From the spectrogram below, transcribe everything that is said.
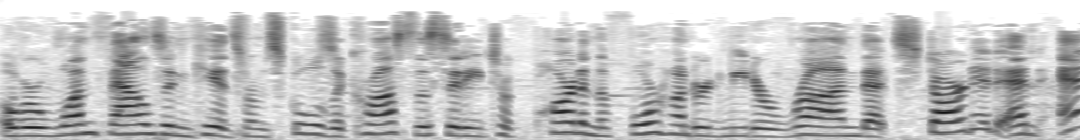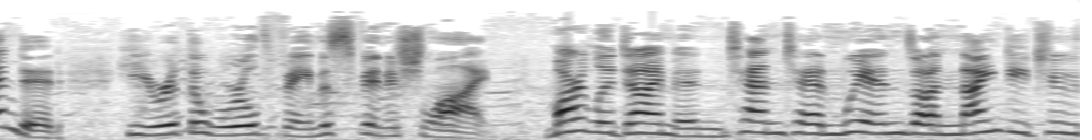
Over 1,000 kids from schools across the city took part in the 400 meter run that started and ended here at the world famous finish line. Marla Diamond, 1010 wins on 92.3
